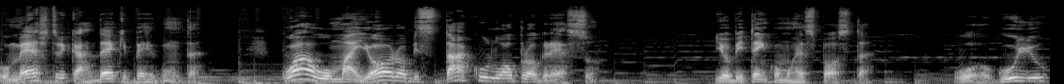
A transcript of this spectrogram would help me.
o mestre Kardec pergunta: Qual o maior obstáculo ao progresso? E obtém como resposta: o orgulho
